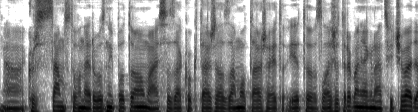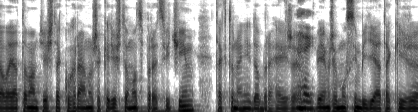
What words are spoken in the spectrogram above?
akože sám z toho nervózny potom a sa zakoktáš a zamotáš a je to, je to zle, že treba nejak nacvičovať, ale ja tam mám tiež takú hranu, že keď už to moc precvičím, tak to není dobré, hej, že hej. viem, že musím byť ja taký, že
